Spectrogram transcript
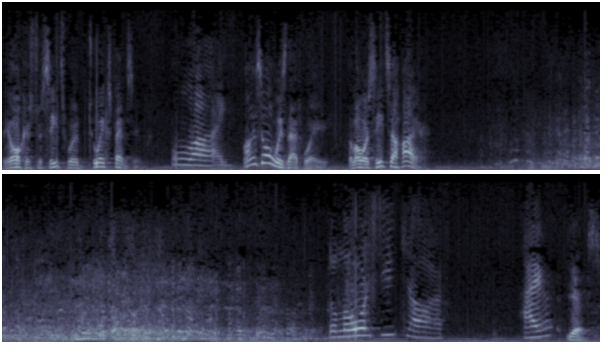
The orchestra seats were too expensive. Why? Well, it's always that way. The lower seats are higher. The lower seats are higher? Yes.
